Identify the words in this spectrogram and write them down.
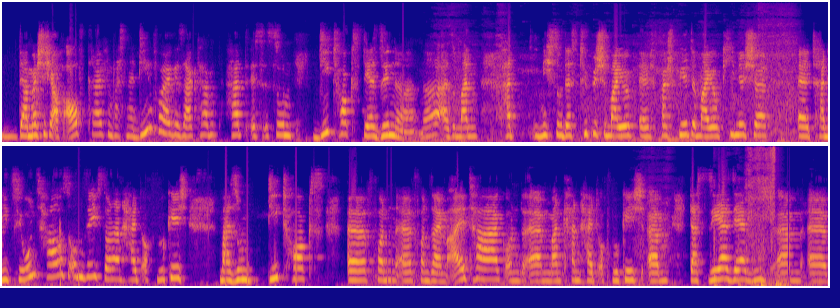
da möchte ich auch aufgreifen, was Nadine vorher gesagt haben, hat. Es ist so ein Detox der Sinne. Ne? Also man hat nicht so das typische Major äh, verspielte mallorquinische äh, Traditionshaus um sich, sondern halt auch wirklich mal so ein Detox äh, von, äh, von seinem Alltag Alltag und ähm, man kann halt auch wirklich ähm, das sehr, sehr gut ähm, äh,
